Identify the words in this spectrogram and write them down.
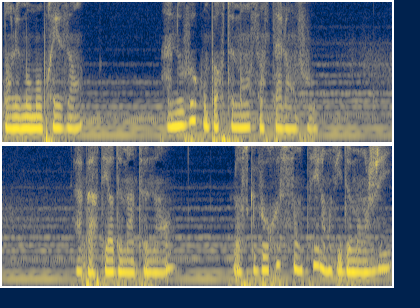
dans le moment présent, un nouveau comportement s'installe en vous. À partir de maintenant, lorsque vous ressentez l'envie de manger,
